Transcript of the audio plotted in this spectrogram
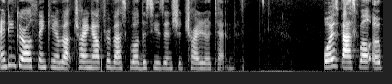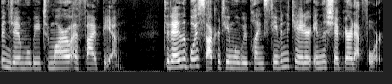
Any girl thinking about trying out for basketball this season should try to attend. Boys basketball open gym will be tomorrow at 5 p.m. Today, the boys soccer team will be playing Stephen Decatur in the shipyard at 4.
